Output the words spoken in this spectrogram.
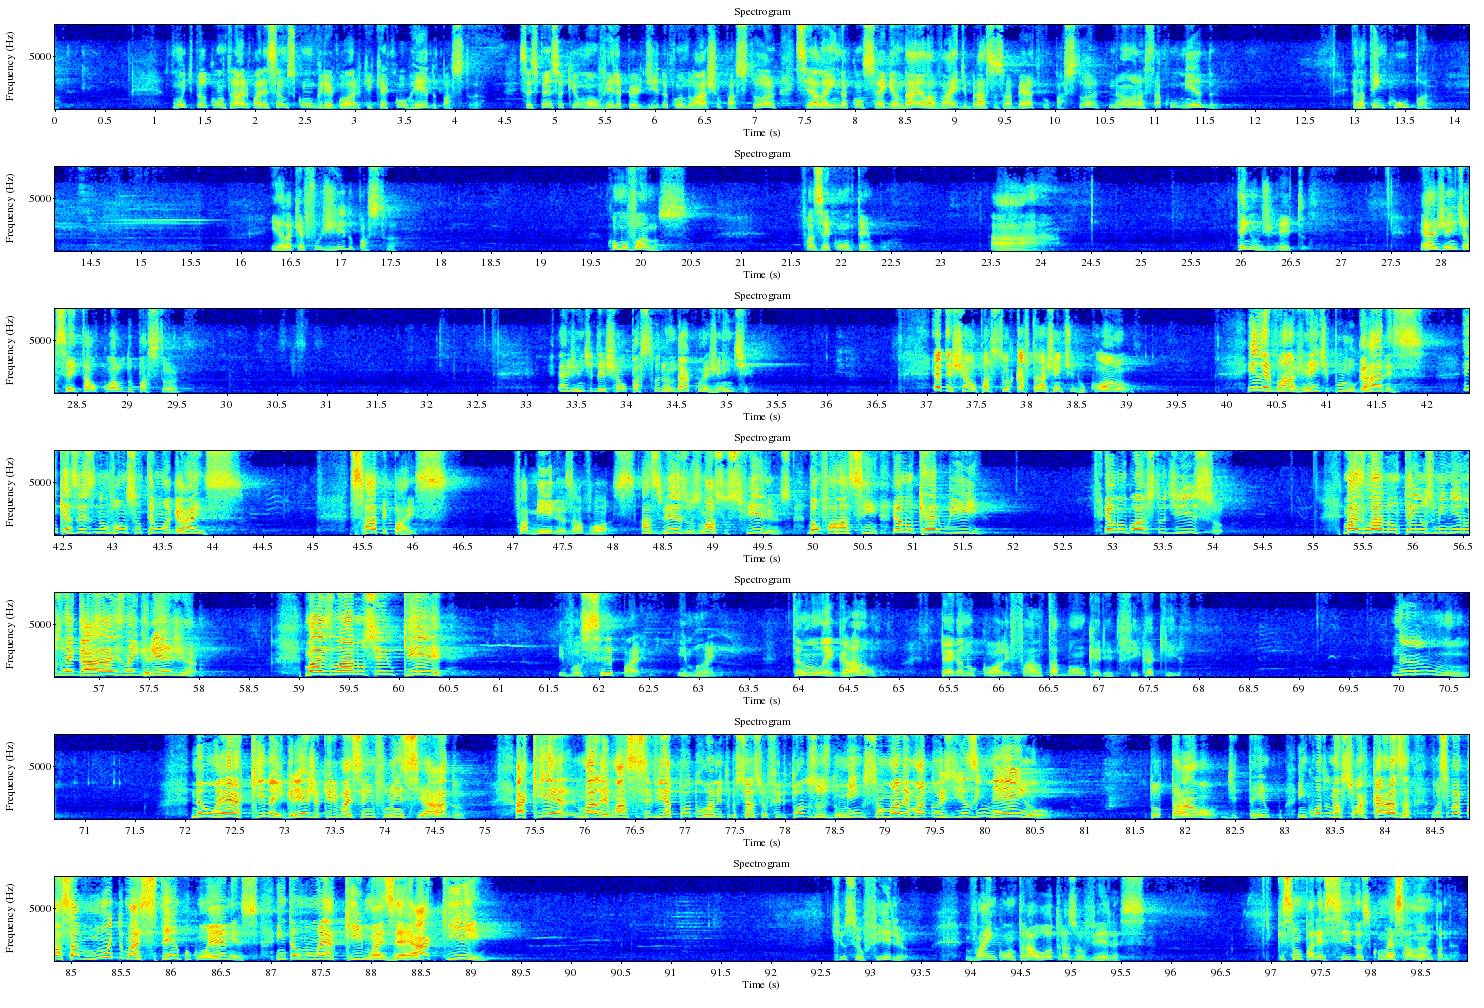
Muito pelo contrário, parecemos com o Gregório, que quer correr do pastor. Vocês pensam que uma ovelha perdida, quando acha o pastor, se ela ainda consegue andar, ela vai de braços abertos para o pastor? Não, ela está com medo. Ela tem culpa. E ela quer fugir do pastor. Como vamos fazer com o tempo? Ah, tem um jeito. É a gente aceitar o colo do pastor. é a gente deixar o pastor andar com a gente. É deixar o pastor catar a gente no colo e levar a gente por lugares em que às vezes não vão ser tão legais. Sabe, pais, famílias, avós, às vezes os nossos filhos vão falar assim: eu não quero ir, eu não gosto disso, mas lá não tem os meninos legais na igreja, mas lá não sei o quê. E você, pai, e mãe, tão legal, pega no colo e fala: tá bom, querido, fica aqui. Não. Não é aqui na igreja que ele vai ser influenciado. Aqui, é Malemar, se você vier todo ano e trouxer seu filho todos os domingos, são Malemar dois dias e meio total de tempo. Enquanto na sua casa, você vai passar muito mais tempo com eles. Então não é aqui, mas é aqui que o seu filho vai encontrar outras ovelhas que são parecidas com essa lâmpada.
